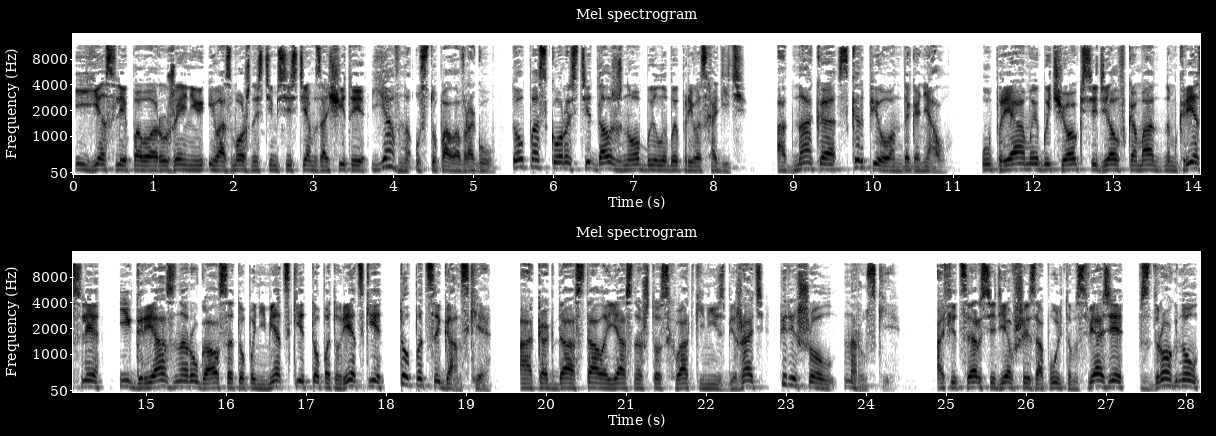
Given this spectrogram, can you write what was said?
и если по вооружению и возможностям систем защиты явно уступало врагу, то по скорости должно было бы превосходить. Однако Скорпион догонял. Упрямый бычок сидел в командном кресле и грязно ругался то по-немецки, то по-турецки, то по-цыгански, а когда стало ясно, что схватки не избежать, перешел на русский. Офицер, сидевший за пультом связи, вздрогнул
